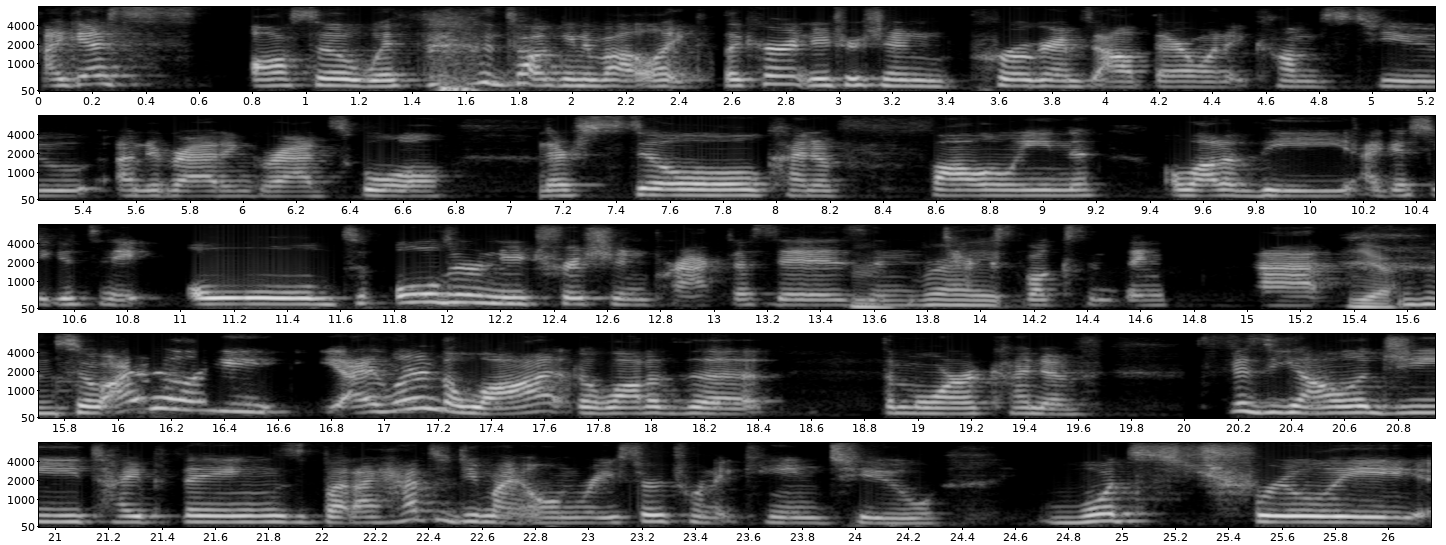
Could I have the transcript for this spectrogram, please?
I guess also with talking about like the current nutrition programs out there when it comes to undergrad and grad school, they're still kind of following a lot of the, I guess you could say, old, older nutrition practices and right. textbooks and things like that. Yeah. Mm-hmm. So I really I learned a lot, a lot of the the more kind of physiology type things, but I had to do my own research when it came to what's truly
